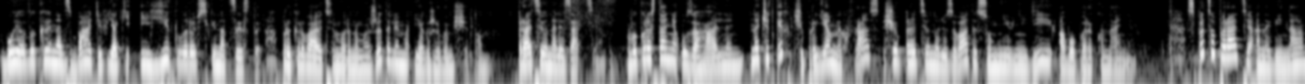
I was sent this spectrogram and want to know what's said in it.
бойовики нацбатів, як і гітлерівські нацисти, прикриваються мирними жителями як живим щитом. Раціоналізація використання узагальнень, нечітких чи приємних фраз, щоб раціоналізувати сумнівні дії або переконання, спецоперація, а не війна,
